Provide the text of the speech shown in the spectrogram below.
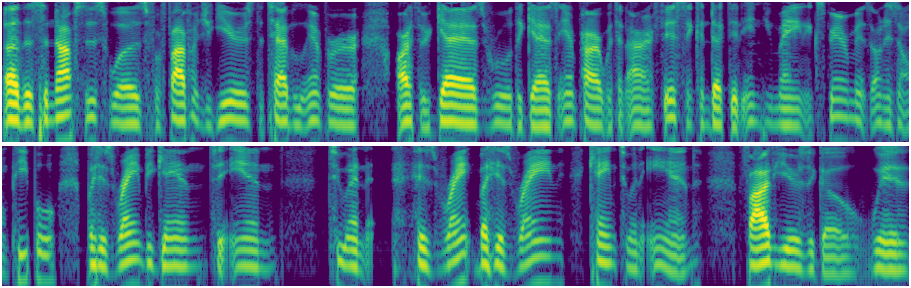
Uh, the synopsis was for five hundred years, the taboo emperor Arthur Gaz ruled the Gaz Empire with an iron fist and conducted inhumane experiments on his own people, but his reign began to end to an his reign but his reign came to an end 5 years ago with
